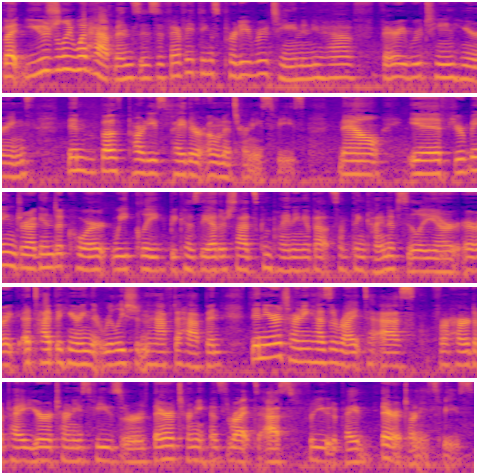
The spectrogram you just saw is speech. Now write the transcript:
but usually what happens is if everything's pretty routine and you have very routine hearings, then both parties pay their own attorney's fees. Now, if you're being drug into court weekly because the other side's complaining about something kind of silly or, or a, a type of hearing that really shouldn't have to happen, then your attorney has a right to ask for her to pay your attorney's fees, or their attorney has the right to ask for you to pay their attorney's fees.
